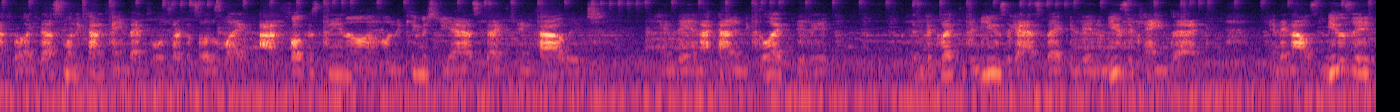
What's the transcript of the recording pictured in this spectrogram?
I feel like that's when it kind of came back full circle. So it was like I focused in on, on the chemistry aspect in college, and then I kind of neglected it, and neglected the music aspect, and then the music came back, and then I was music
